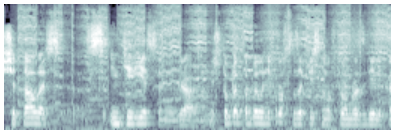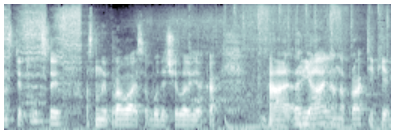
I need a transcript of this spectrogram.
считалась э, с интересами граждан. И чтобы это было не просто записано во втором разделе Конституции «Основные права и свободы человека», а реально на практике,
